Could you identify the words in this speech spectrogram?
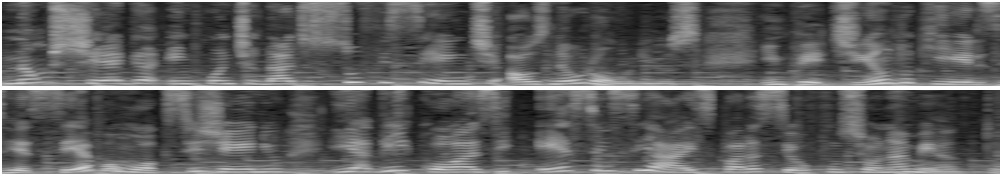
não chega em quantidade suficiente aos neurônios, impedindo que eles recebam o oxigênio e a glicose essenciais para seu funcionamento.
